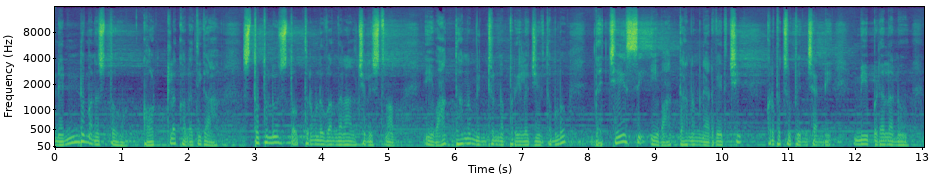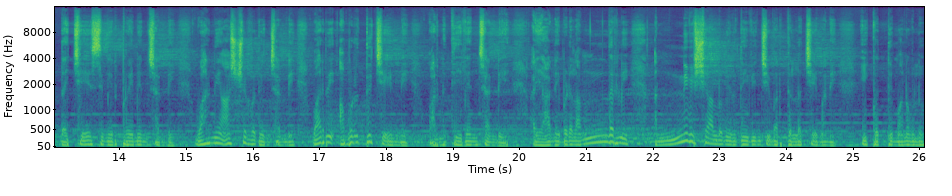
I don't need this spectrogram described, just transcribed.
నిండు మనసుతో కోట్ల కొలదిగా స్థుతులు స్తోత్రములు వందనాలు చెల్లిస్తున్నాం. ఈ వాగ్దానం వింటున్న ప్రియుల జీవితంలో దయచేసి ఈ వాగ్దానం నెరవేర్చి కృప చూపించండి. మీ బిడలను దయచేసి మీరు ప్రేమించండి. వారిని ఆశీర్వదించండి. వారిని అభివృద్ధి చేయండి. వారిని దీవించండి. అయ్యా నీ బిడలందరినీ అన్ని విషయాల్లో మీరు దీవించి వర్తిల్ల చేయమని ఈ కొద్ది మనవులు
